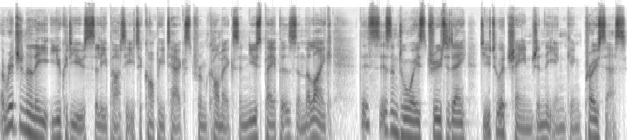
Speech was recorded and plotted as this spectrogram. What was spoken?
Originally, you could use Silly Putty to copy text from comics and newspapers and the like. This isn't always true today due to a change in the inking process,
